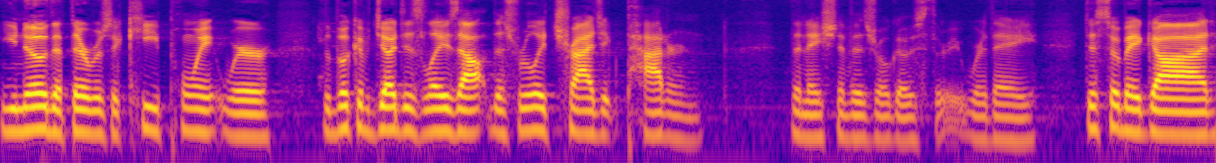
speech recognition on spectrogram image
you know that there was a key point where the book of Judges lays out this really tragic pattern the nation of Israel goes through, where they disobey God.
